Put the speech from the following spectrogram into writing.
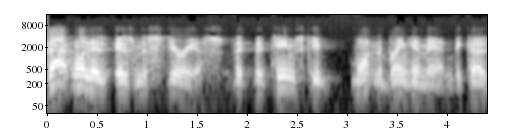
that one is, is mysterious. That the teams keep wanting to bring him in because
